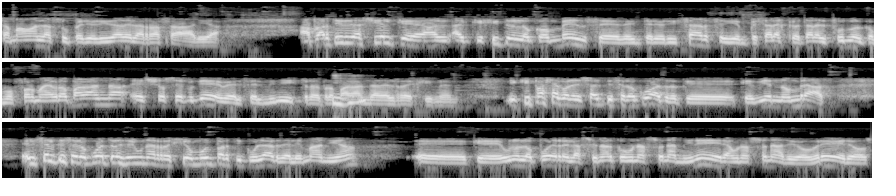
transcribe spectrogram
llamaban la superioridad de la raza aria. A partir de allí, el que, al, que Hitler lo convence de interiorizarse y empezar a explotar el fútbol como forma de propaganda es Joseph Goebbels, el ministro de propaganda del régimen. ¿Y qué pasa con el Schalke 04 que, que bien nombrás? El Schalke 04 es de una región muy particular de Alemania, eh, que uno lo puede relacionar con una zona minera, una zona de obreros,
